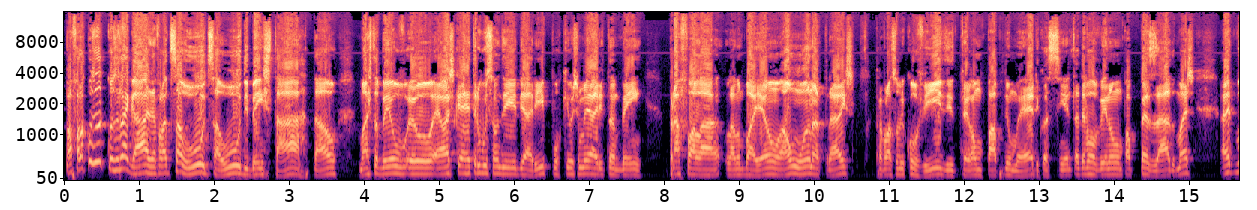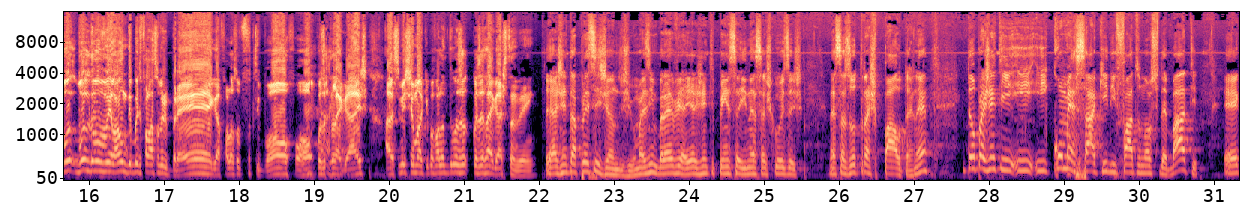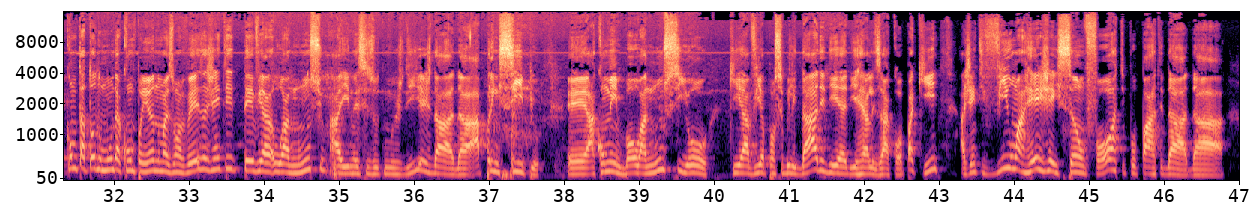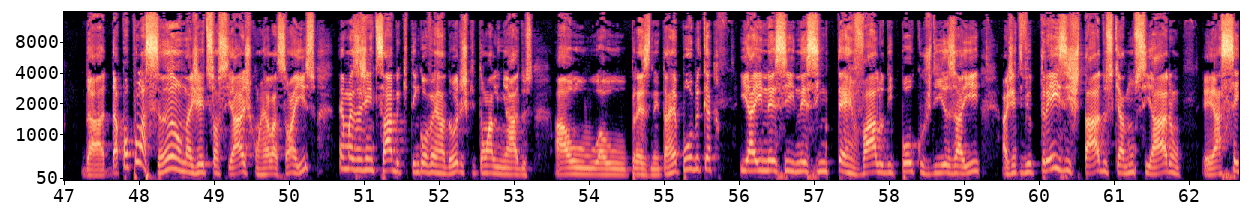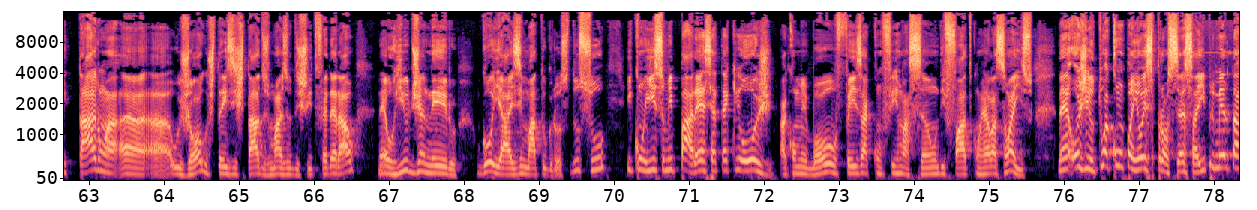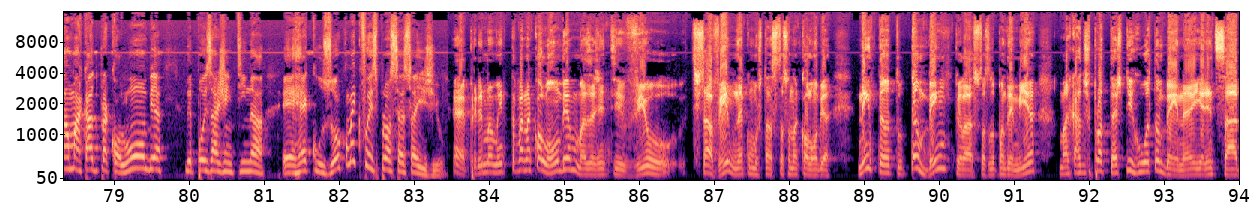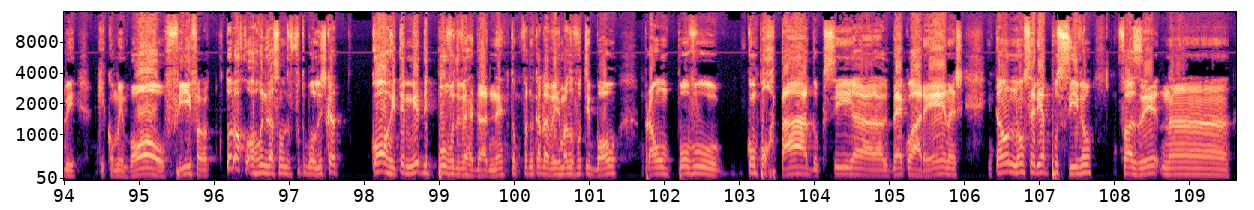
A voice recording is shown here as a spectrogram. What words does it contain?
para falar coisas coisa legais, né? Falar de saúde, saúde, bem-estar tal. Mas também eu, eu, eu, acho que é a retribuição de, de Ari, porque eu chamei Ari também para falar lá no Baião há um ano atrás, para falar sobre Covid, pegar um papo de um médico, assim, ele tá devolvendo um papo pesado, mas a gente vou, vou devolver lá um depois de falar sobre brega, falar sobre futebol, forró, coisas legais. Aí você me chama aqui para falar de coisas, coisas legais também. É, a gente tá precisando, Gil, mas em breve aí a gente pensa aí nessas coisas, nessas outras pautas, né? Então, para a gente ir, ir, começar aqui de fato o nosso debate, é, como está todo mundo acompanhando mais uma vez, a gente teve a, o anúncio aí nesses últimos dias, da, da a princípio, é, a Comembol anunciou que havia possibilidade de, de realizar a Copa aqui. A gente viu uma rejeição forte por parte da, da da, da população nas redes sociais com relação a isso, né? mas a gente sabe que tem governadores que estão alinhados ao, ao presidente da República. E aí, nesse, nesse intervalo de poucos dias aí, a gente viu três estados que anunciaram é, aceitaram a, a, a, os jogos, três estados mais o Distrito Federal, né, o Rio de Janeiro, Goiás e Mato Grosso do Sul, e com isso me parece até que hoje a Comembol fez a confirmação de fato com relação a isso. Né? Ô Gil, tu acompanhou esse processo aí, primeiro estava marcado para Colômbia, depois a Argentina é, recusou. Como é que foi esse processo aí, Gil? É, primeiramente estava na Colômbia, mas a gente viu, está vendo, né, como está a situação na Colômbia, nem tanto também pela situação da pandemia, mas por causa dos protestos de rua também, né? E a gente sabe que Comembol, FIFA, toda a organização futebolística corre, tem medo de povo de verdade, né? Estão fazendo cada vez mais o futebol para um povo comportado, que se adequa a arenas. Então não seria possível fazer na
